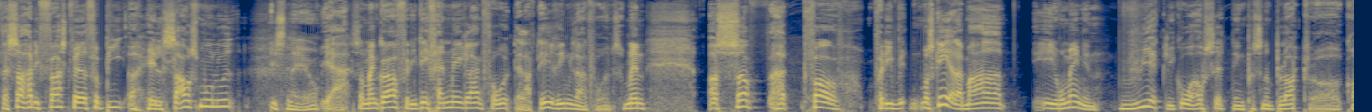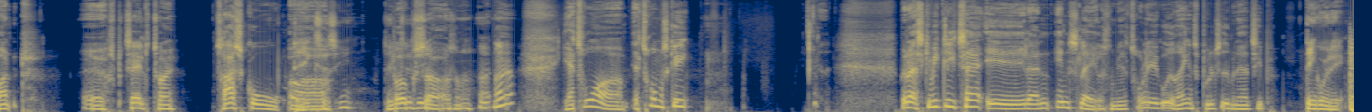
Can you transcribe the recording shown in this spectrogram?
der så har de først været forbi og hælde savsmuld ud, I snave. Ja, som man gør, fordi det er fandme ikke langt forud, eller det er rimelig langt forud. Men, og så for, fordi måske er der meget i Rumænien virkelig god afsætning på sådan blåt og grønt øh, hospitalstøj, træsko og Det er ikke til at sige. Det er bukser og sådan noget. Nej. Jeg tror, jeg tror måske... Du hvad, skal vi ikke lige tage et eller andet indslag? Eller sådan? Jeg tror lige, jeg går ud og ringer til politiet med det her tip. Det er en god idé.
